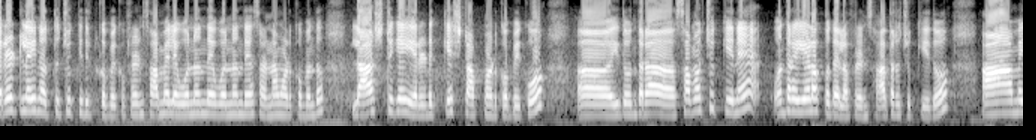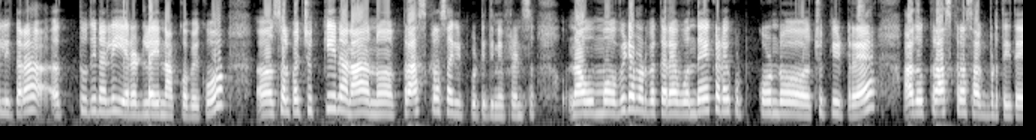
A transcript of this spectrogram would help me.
ಎರಡು ಲೈನ್ ಹತ್ತು ಚುಕ್ಕಿದು ಇಟ್ಕೋಬೇಕು ಫ್ರೆಂಡ್ಸ್ ಆಮೇಲೆ ಒಂದೊಂದೇ ಒಂದೊಂದೇ ಸಣ್ಣ ಮಾಡ್ಕೊಬಂದು ಲಾಸ್ಟ್ಗೆ ಎರಡಕ್ಕೆ ಸ್ಟಾಪ್ ಮಾಡ್ಕೋಬೇಕು. ಇದೊಂಥರ ಸಮ ಚುಕ್ಕಿನೇ ಒಂಥರ ಹೇಳಕ್ ಫ್ರೆಂಡ್ಸ್ ಆ ಥರ ಚುಕ್ಕಿ ಇದು. ಆಮೇಲೆ ಈ ಥರ ತುದಿನಲ್ಲಿ ಎರಡು ಲೈನ್ ಹಾಕ್ಕೋಬೇಕು. ಸ್ವಲ್ಪ ಚುಕ್ಕಿನ ನಾನು ಕ್ರಾಸ್ ಕ್ರಾಸ್ ಆಗಿ ಇಟ್ಬಿಟ್ಟಿದ್ದೀನಿ ಫ್ರೆಂಡ್ಸ್ ನಾವು ವಿಡಿಯೋ ಮಾಡ್ಬೇಕಾದ್ರೆ ಒಂದೇ ಕಡೆ ಕುಟ್ಕೊಂಡು ಚುಕ್ಕಿ ಇಟ್ಟರೆ ಅದು ಕ್ರಾಸ್ ಕ್ರಾಸ್ ಆಗಿಬಿಡ್ತೈತೆ.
